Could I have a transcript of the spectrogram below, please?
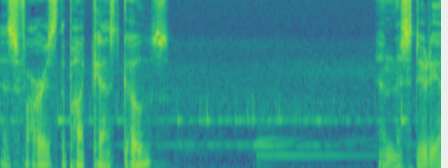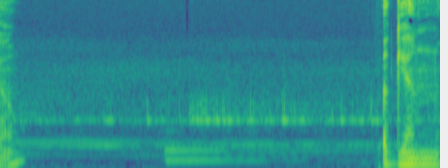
as far as the podcast goes. In the studio. Again,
